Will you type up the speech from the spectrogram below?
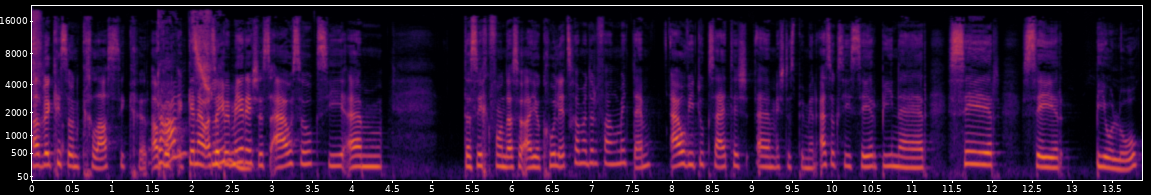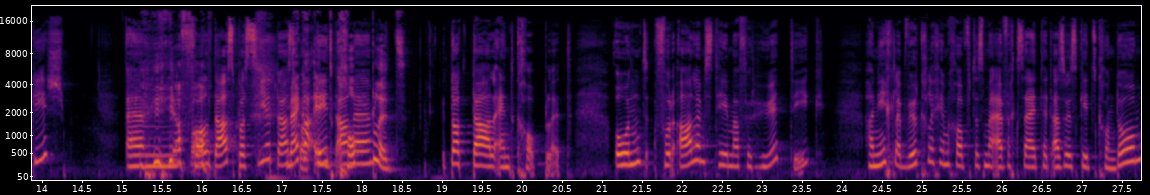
Also wirklich so ein Klassiker. Aber Ganz genau, also bei mir war es auch so, gewesen, ähm, dass ich fand, also, ah ja cool, jetzt können wir anfangen mit dem. Auch wie du gesagt hast, ähm, ist das bei mir auch so gewesen, sehr binär, sehr, sehr biologisch. Ähm, Ja, voll. voll das passiert, das Mega dort an. Total entkoppelt. Und vor allem das Thema Verhütung habe ich glaube wirklich im Kopf, dass man einfach gesagt hat, also es gibt das Kondom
